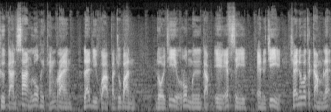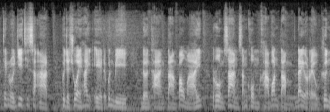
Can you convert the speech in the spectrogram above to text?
คือการสร้างโลกให้แข็งแรง และดีกว่าปัจจุบัน โดยที่ร่วมมือกับ AFC Energy ใช้นวัตกรรมและเทคโนโลยีที่สะอาด เพื่อจะช่วยให้ AWB เดินทางตามเป้าหมาย ร่วมสร้างสังคมคาร์บอนต่ำได้เร็วขึ้น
